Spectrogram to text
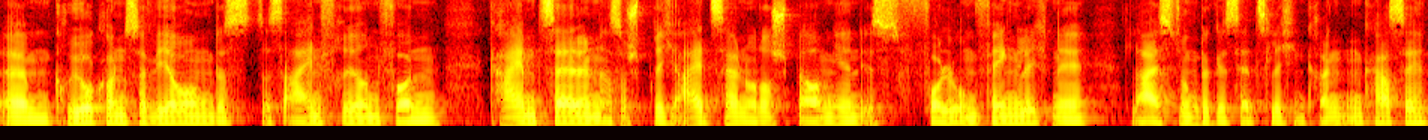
ähm, Kryokonservierung, das, das Einfrieren von Keimzellen, also sprich Eizellen oder Spermien, ist vollumfänglich eine Leistung der gesetzlichen Krankenkasse.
